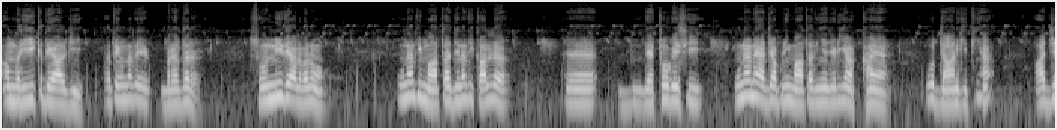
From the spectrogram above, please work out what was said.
ਅਮਰੀਕ ਦਿਆਲ ਜੀ ਅਤੇ ਉਹਨਾਂ ਦੇ ਬ੍ਰਦਰ ਸੋਨੀ ਦਿਆਲ ਵੱਲੋਂ ਉਹਨਾਂ ਦੀ ਮਾਤਾ ਜਿਨ੍ਹਾਂ ਦੀ ਕੱਲ ਡੈਥ ਹੋ ਗਈ ਸੀ, ਉਹਨਾਂ ਨੇ ਅੱਜ ਆਪਣੀ ਮਾਤਾ ਦੀਆਂ ਜਿਹੜੀਆਂ ਅੱਖਾਂ ਆ, ਉਹ ਦਾਨ ਕੀਤੀਆਂ। ਅੱਜ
